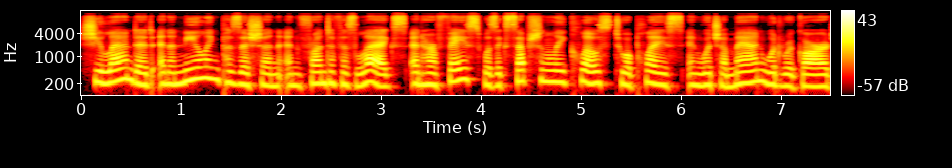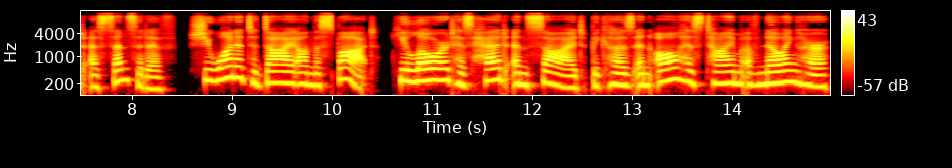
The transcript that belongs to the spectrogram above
she landed in a kneeling position in front of his legs and her face was exceptionally close to a place in which a man would regard as sensitive. She wanted to die on the spot. He lowered his head and sighed because in all his time of knowing her,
